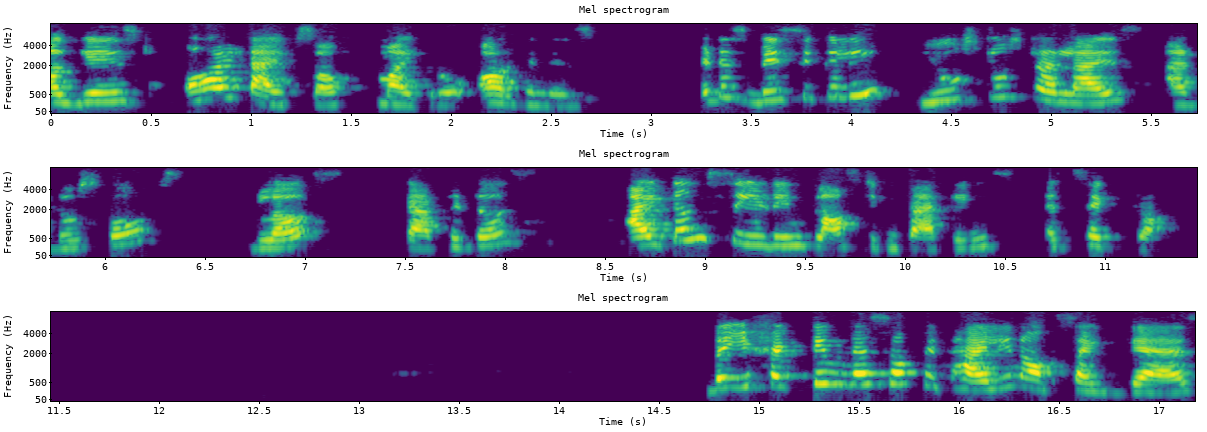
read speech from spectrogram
against all types of microorganisms. It is basically used to sterilize endoscopes, gloves, catheters, items sealed in plastic packings, etc. The effectiveness of ethylene oxide gas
